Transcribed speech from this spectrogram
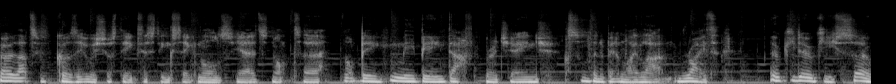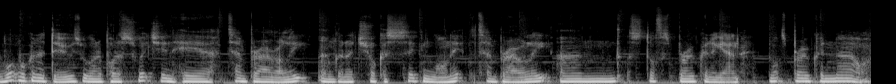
Oh, that's because it was just the existing signals. Yeah, it's not uh, not being me being daft for a change. Something a bit like that. Right. Okie dokie, so what we're going to do is we're going to put a switch in here temporarily. I'm going to chuck a signal on it temporarily and stuff's broken again. What's broken now?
